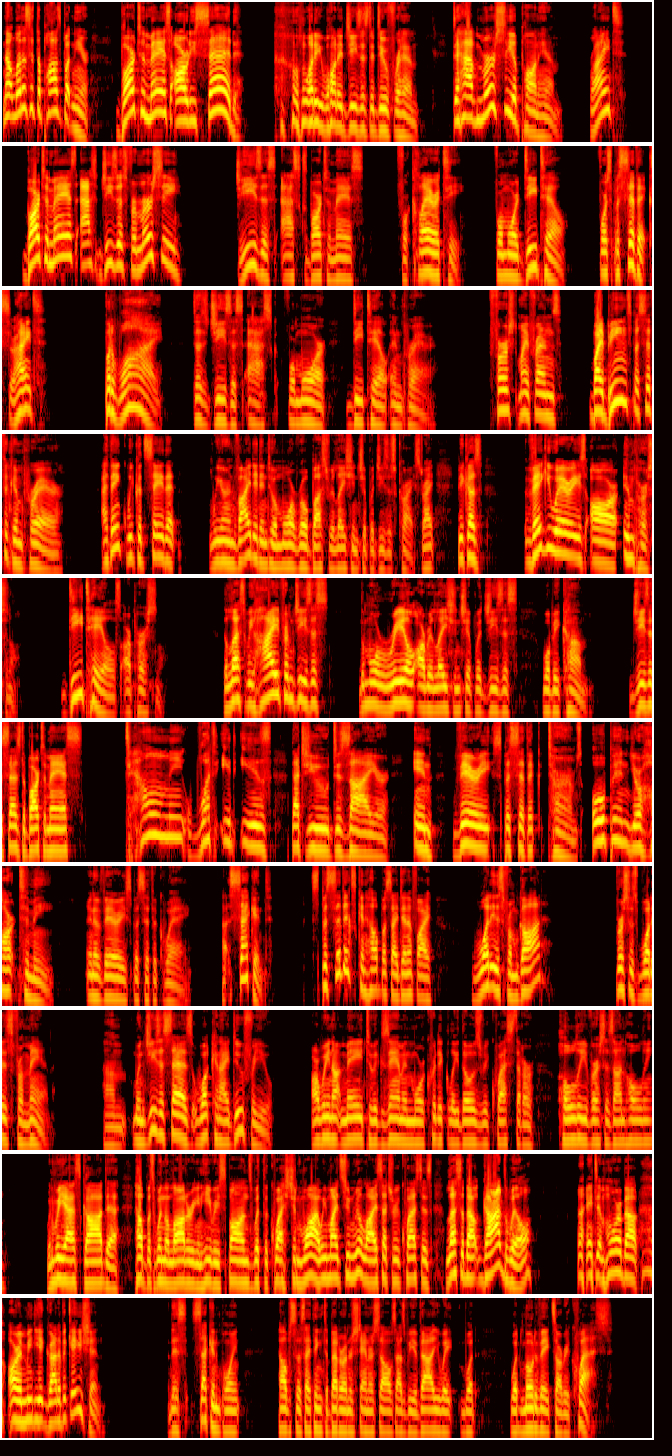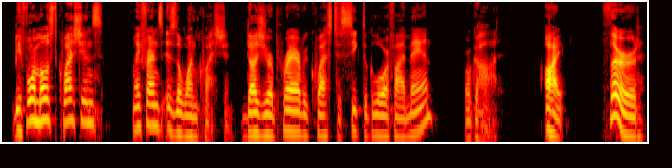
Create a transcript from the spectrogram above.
Now, let us hit the pause button here. Bartimaeus already said what he wanted Jesus to do for him to have mercy upon him, right? Bartimaeus asked Jesus for mercy. Jesus asks Bartimaeus for clarity, for more detail, for specifics, right? But why does Jesus ask for more detail in prayer? First, my friends, by being specific in prayer, I think we could say that we are invited into a more robust relationship with Jesus Christ, right? Because vaguaries are impersonal, details are personal. The less we hide from Jesus, the more real our relationship with Jesus will become. Jesus says to Bartimaeus, Tell me what it is that you desire in very specific terms. Open your heart to me in a very specific way. Uh, second, specifics can help us identify what is from God versus what is from man. Um, when Jesus says, What can I do for you? Are we not made to examine more critically those requests that are holy versus unholy? When we ask God to help us win the lottery and He responds with the question why, we might soon realize such a request is less about God's will, right, and more about our immediate gratification. This second point helps us, I think, to better understand ourselves as we evaluate what, what motivates our request. Before most questions, my friends, is the one question Does your prayer request to seek to glorify man or God? All right. Third,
